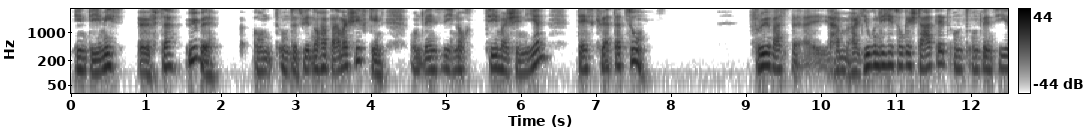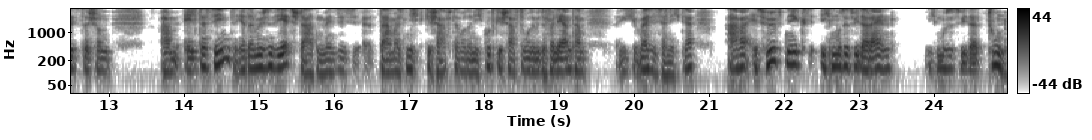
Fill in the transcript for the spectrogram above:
indem ich es öfter übe? Und, und das wird noch ein paar Mal schief gehen. Und wenn Sie sich noch zehnmal genieren, das gehört dazu. Früher war's, haben halt Jugendliche so gestartet und, und wenn Sie jetzt da schon ähm, älter sind, ja, dann müssen sie jetzt starten, wenn sie es damals nicht geschafft haben oder nicht gut geschafft haben oder wieder verlernt haben. Ich weiß es ja nicht, ja. Aber es hilft nichts, ich muss es wieder rein. Ich muss es wieder tun.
